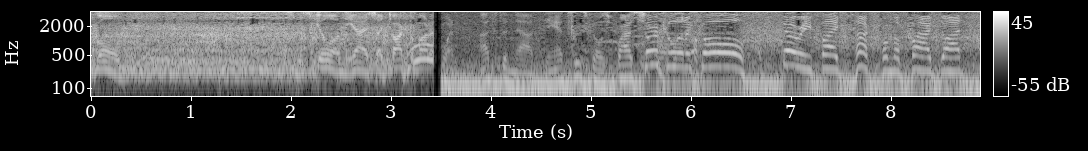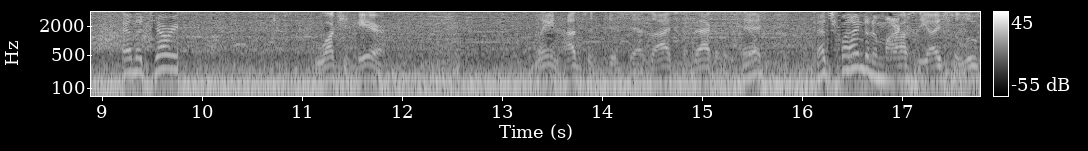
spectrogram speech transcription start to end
Boom. Some skill on the ice. I talked about it. Hutson now dances, goes far circle and a goal, buried by Tuch from the far dot, and the Terry. Watch it here. Lane Hutson just has eyes in the back of his head. That's finding a mark. Across the ice to Luke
